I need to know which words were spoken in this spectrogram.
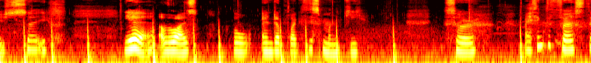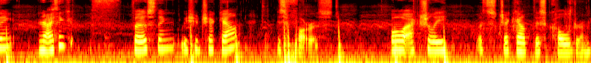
you safe. Yeah, otherwise we'll end up like this monkey. So, I think the first thing, no, I think first thing we should check out is forest. Or actually, let's check out this cauldron.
